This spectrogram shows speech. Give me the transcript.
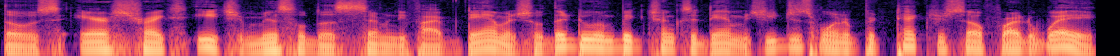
Those airstrikes each missile does 75 damage so they're doing big chunks of damage. You just want to protect yourself right away.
